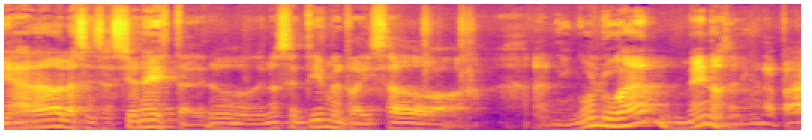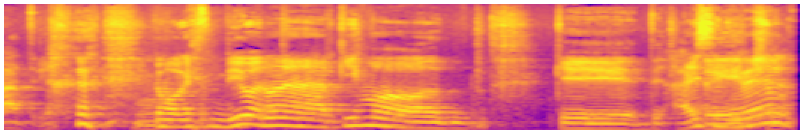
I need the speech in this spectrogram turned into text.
me ha dado la sensación esta de no, de no sentirme enraizado a, a ningún lugar, menos a ninguna patria. Como que vivo en un anarquismo que de- a ese De nivel, hecho.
